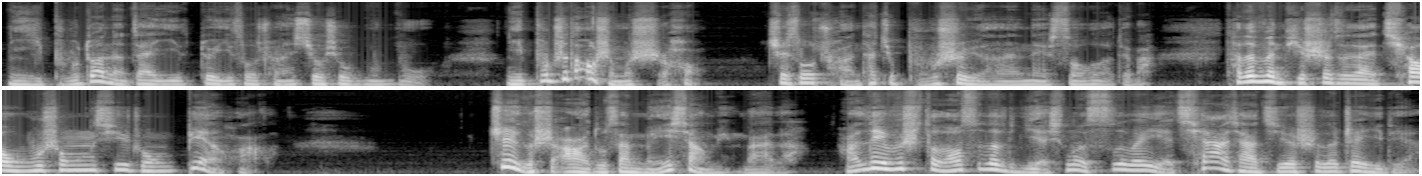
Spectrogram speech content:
你不断的在一对一艘船修修补补，你不知道什么时候这艘船它就不是原来那艘了，对吧？它的问题是在悄无声息中变化了，这个是阿尔杜塞没想明白的。而列维施特劳斯的野性的思维也恰恰揭示了这一点，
